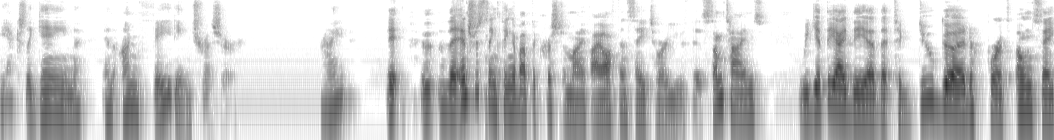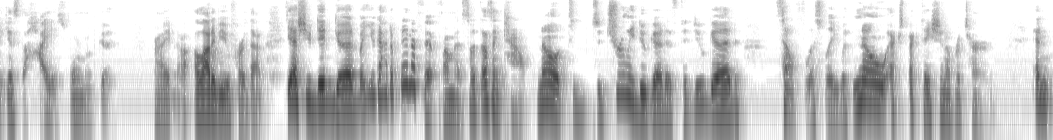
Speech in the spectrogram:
we actually gain an unfading treasure. Right? It, the interesting thing about the Christian life, I often say to our youth, is sometimes we get the idea that to do good for its own sake is the highest form of good, right? A lot of you have heard that. Yes, you did good, but you got to benefit from it, so it doesn't count. No, to, to truly do good is to do good selflessly with no expectation of return. And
